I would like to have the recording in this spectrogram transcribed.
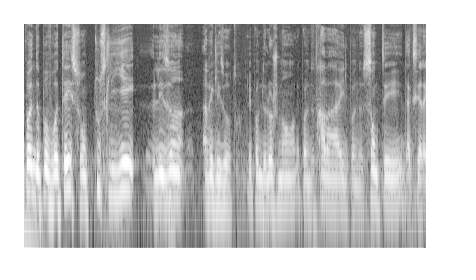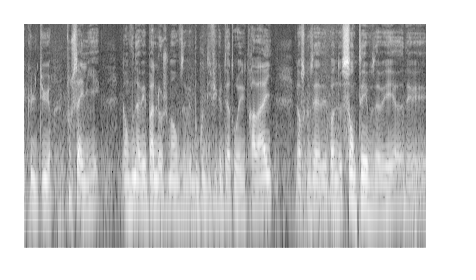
problèmes de pauvreté sont tous liés les uns avec les autres. Les problèmes de logement, les problèmes de travail, les problèmes de santé, d'accès à la culture, tout ça est lié. Quand vous n'avez pas de logement, vous avez beaucoup de difficultés à trouver du travail. Lorsque vous avez des problèmes de santé, vous avez euh, des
